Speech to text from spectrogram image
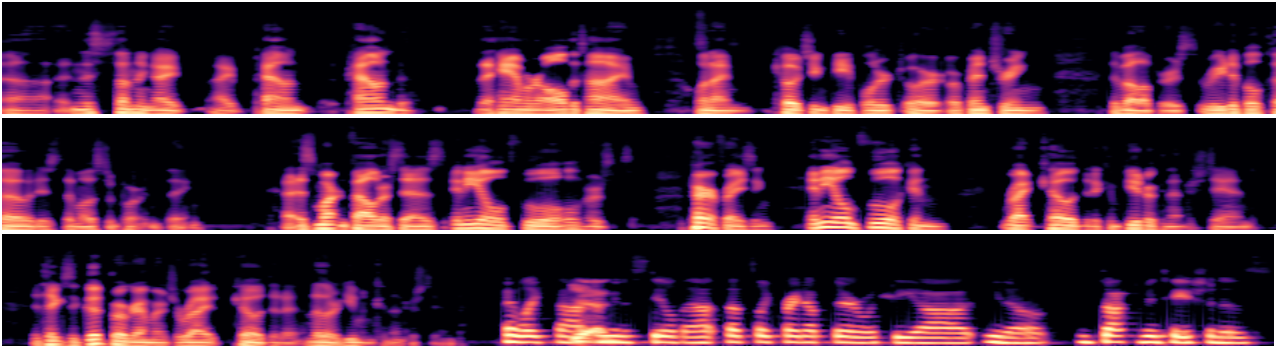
uh, and this is something I I pound pound the hammer all the time when I'm coaching people or, or, or mentoring developers. Readable code is the most important thing. As Martin Fowler says, any old fool, or paraphrasing, any old fool can write code that a computer can understand. It takes a good programmer to write code that another human can understand. I like that. Yeah. I'm going to steal that. That's like right up there with the, uh, you know, documentation is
